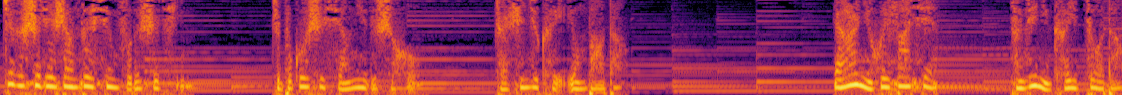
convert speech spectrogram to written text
这个世界上最幸福的事情，只不过是想你的时候，转身就可以拥抱到。然而你会发现，曾经你可以做到，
